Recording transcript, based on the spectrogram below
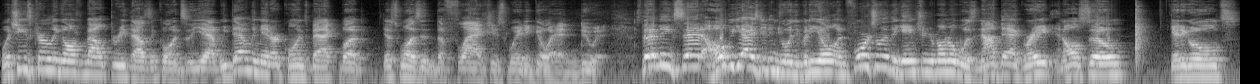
which he's currently going for about 3,000 coins. So yeah, we definitely made our coins back, but this wasn't the flashiest way to go ahead and do it. That being said, I hope you guys did enjoy the video. Unfortunately, the Game Changer Bundle was not that great, and also, getting golds,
